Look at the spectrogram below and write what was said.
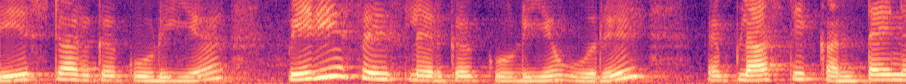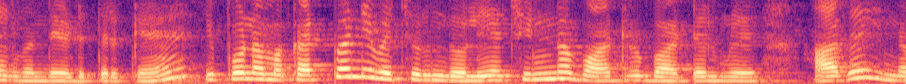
வேஸ்ட்டாக இருக்கக்கூடிய பெரிய சைஸில் இருக்கக்கூடிய ஒரு பிளாஸ்டிக் கண்டெய்னர் வந்து எடுத்திருக்கேன். இப்போ நம்ம கட் பண்ணி வச்சுருந்தோம் இல்லையா? சின்ன வாட்டர் பாட்டில் அதை இந்த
